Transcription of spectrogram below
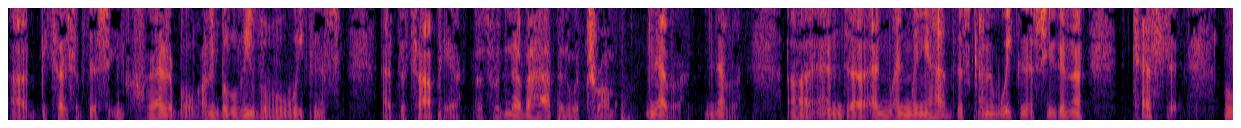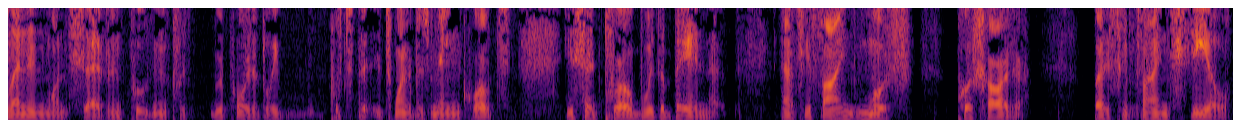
uh, because of this incredible, unbelievable weakness at the top here. This would never happen with Trump. Never, never. Uh, and, uh, and when, when you have this kind of weakness, you're going to test it. Lenin once said, and Putin pr- reportedly puts the, it's one of his main quotes. He said, probe with a bayonet. And if you find mush, push harder. But if you find steel,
